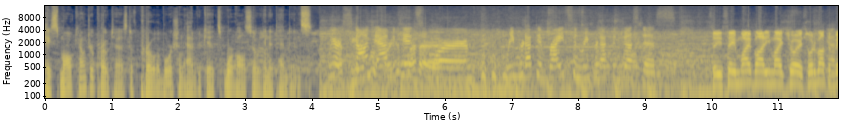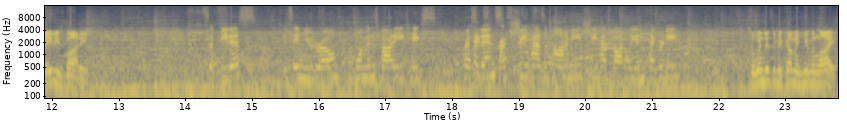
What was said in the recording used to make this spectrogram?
A small counter protest of pro abortion advocates were also in attendance. We are staunch advocates for reproductive rights and reproductive justice. So you say my body, my choice. What about yes. the baby's body? It's a fetus it's in utero. The woman's body takes precedence. takes precedence. She has autonomy. She has bodily integrity. So when does it become a human life?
